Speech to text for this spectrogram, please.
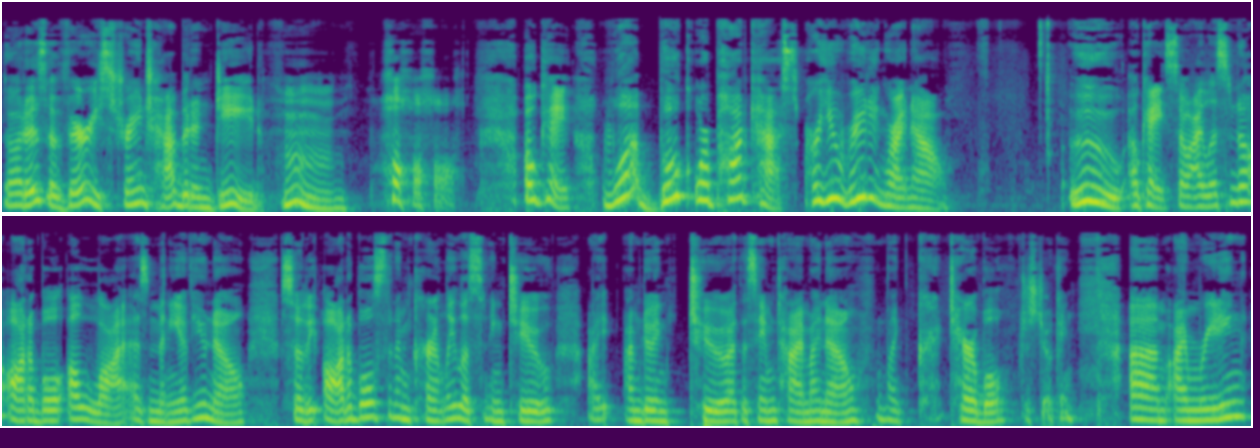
That is a very strange habit indeed. Hmm. Ha ha ha. Okay, what book or podcast are you reading right now? Ooh, okay. So I listen to Audible a lot, as many of you know. So the Audibles that I'm currently listening to, I, I'm doing two at the same time. I know, I'm like terrible, just joking. Um, I'm reading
